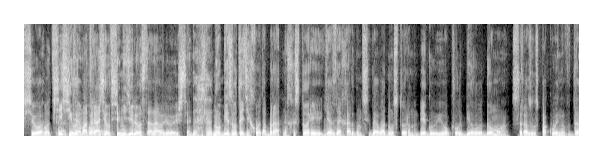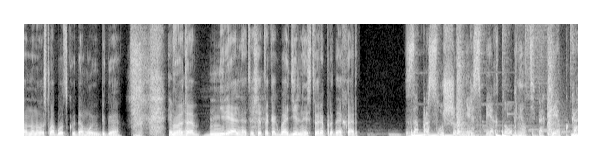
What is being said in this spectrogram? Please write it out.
все, вот, все силы темпо. потратил, всю неделю восстанавливаешься. Да, да, Но без вот этих вот обратных историй, uh-huh. я с Дайхардом всегда в одну сторону бегаю, и около Белого дома сразу спокойно на Новослободскую домой убегаю. Ну, это нереально, то есть это как бы отдельная история про Дайхард. За прослушивание респект, обнял тебя крепко.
